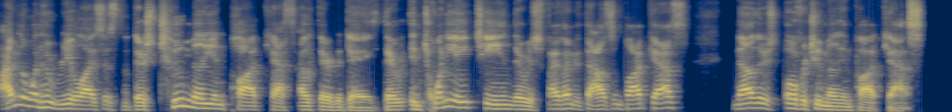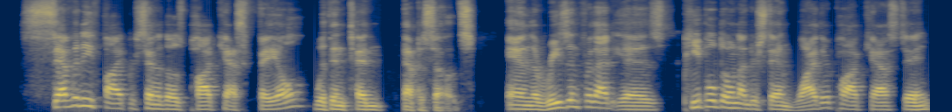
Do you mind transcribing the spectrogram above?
I'm the one who realizes that there's 2 million podcasts out there today. There in 2018 there was 500,000 podcasts. Now there's over 2 million podcasts. 75% of those podcasts fail within 10 episodes. And the reason for that is people don't understand why they're podcasting,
